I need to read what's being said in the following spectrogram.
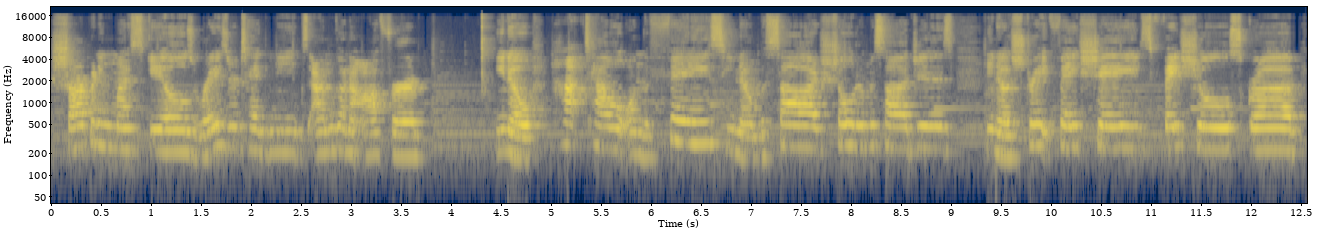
sharpening my skills, razor techniques. I'm going to offer you know, hot towel on the face, you know, massage, shoulder massages, you know, straight face shaves, facial scrub,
